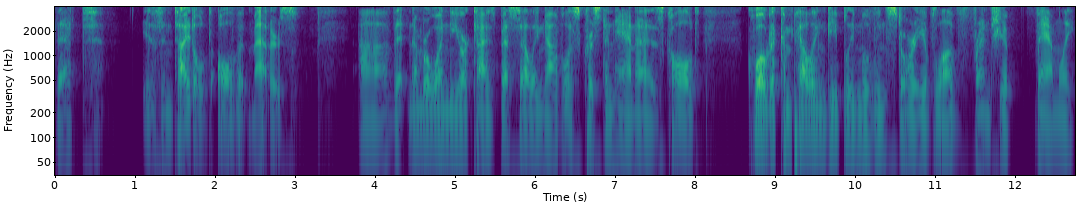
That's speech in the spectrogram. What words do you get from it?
that is entitled All That Matters. Uh, that number one New York Times bestselling novelist Kristin Hannah has called, quote, a compelling, deeply moving story of love, friendship, family,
